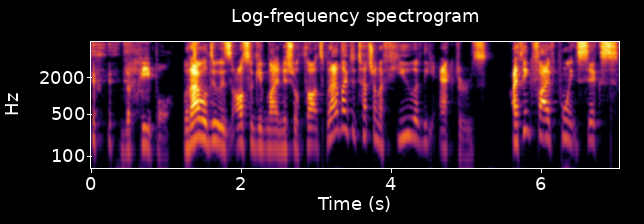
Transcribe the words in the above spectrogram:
the people. What I will do is also give my initial thoughts, but I'd like to touch on a few of the actors. I think 5.6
